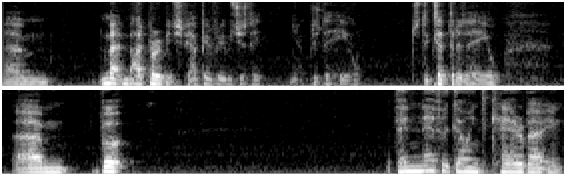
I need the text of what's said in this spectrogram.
Um, I'd probably just be happy if he was just a you know just a heel, just accept it as a heel. Um, but they're never going to care about him.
